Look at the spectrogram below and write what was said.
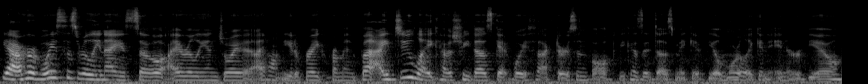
Yeah, her voice is really nice, so I really enjoy it. I don't need a break from it. But I do like how she does get voice actors involved because it does make it feel more like an interview.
